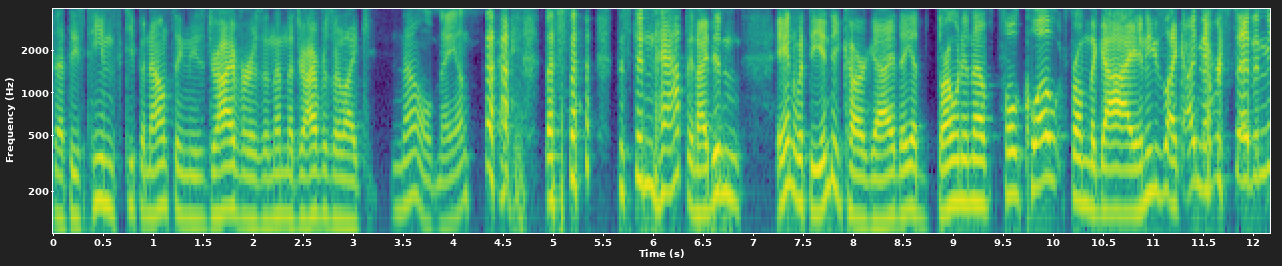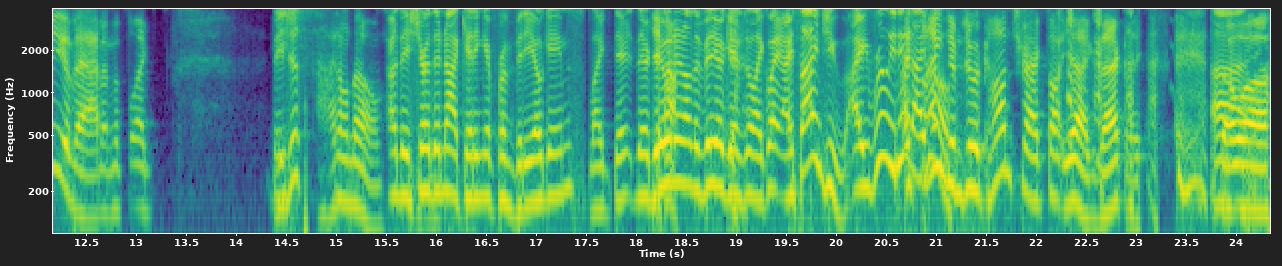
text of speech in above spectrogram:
that these teams keep announcing these drivers, and then the drivers are like, "No, man, that's not, this didn't happen. I didn't." And with the IndyCar guy, they had thrown in a full quote from the guy, and he's like, "I never said any of that," and it's like, they just I don't know. Are they sure they're not getting it from video games? Like they're they're yeah. doing it on the video games. Yeah. They're like, wait, I signed you. I really did. I, I signed know. him to a contract. On, yeah, exactly. so uh,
